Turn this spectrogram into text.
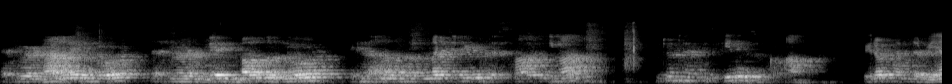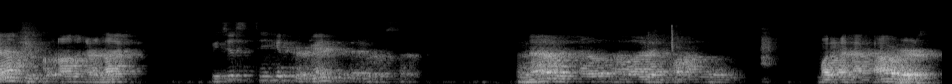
That you're drowning in nur? That you're in a big bubble of nur? Because Allah has selected you for Islam and Iman? We don't have these feelings of Quran. We don't have the reality of Quran in our life. We just take it for granted that we're Muslim. So now, inshallah, in one, one and a half hours,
